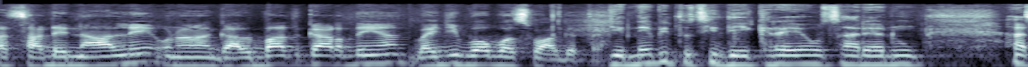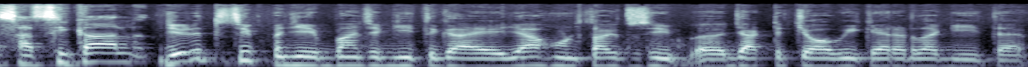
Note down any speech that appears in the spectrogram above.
ਅੱਜ ਸਾਡੇ ਨਾਲ ਨੇ ਉਹਨਾਂ ਨਾਲ ਗੱਲਬਾਤ ਕਰਦੇ ਹਾਂ। ਬਾਈ ਜੀ ਬਹੁਤ ਬਹੁਤ ਸਵਾਗਤ ਹੈ। ਜਿੰਨੇ ਵੀ ਤੁਸੀਂ ਦੇਖ ਰਹੇ ਹੋ ਸਾਰਿਆਂ ਨੂੰ ਸਤਿ ਸ੍ਰੀ ਅਕਾਲ। ਜਿਹੜੇ ਤੁਸੀਂ ਪੰਜੇਬਾਂ 'ਚ ਗੀਤ ਗਾਏ ਜਾਂ ਹੁਣ ਤੱਕ ਤੁਸੀਂ ਜੱਟ 24 ਕੈਰਟ ਦਾ ਗੀਤ ਹੈ।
